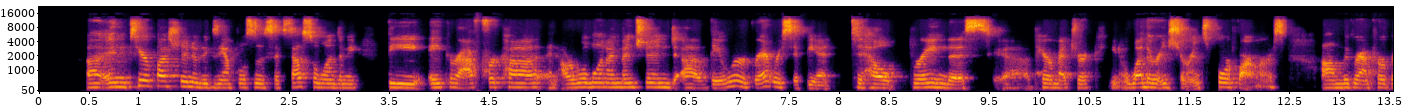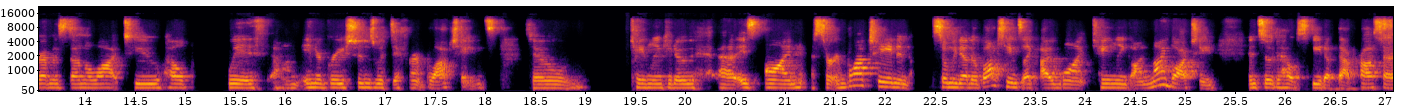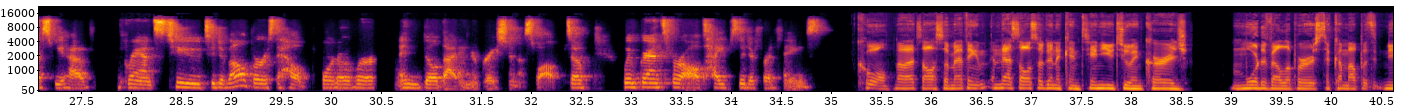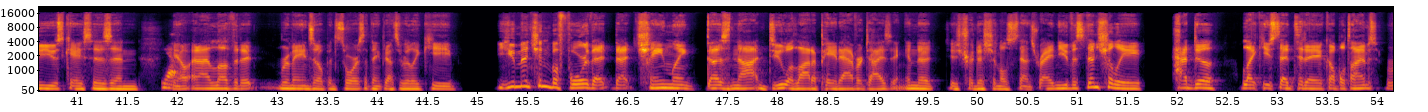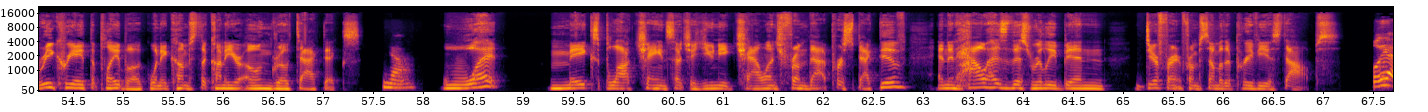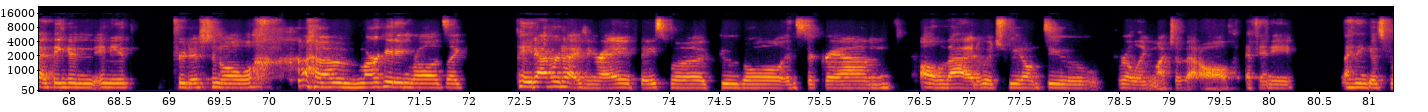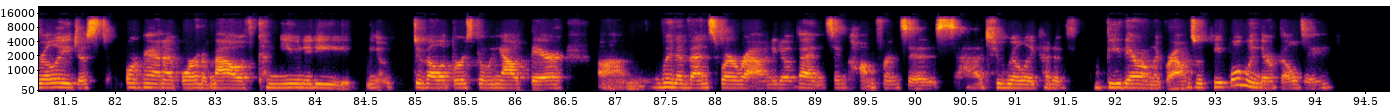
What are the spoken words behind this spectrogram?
Uh, and to your question of examples of the successful ones, I mean, the Acre Africa and Arbol one I mentioned, uh, they were a grant recipient to help bring this uh, parametric, you know, weather insurance for farmers. Um, the grant program has done a lot to help with um, integrations with different blockchains. So Chainlink, you know, uh, is on a certain blockchain and so many other blockchains. Like I want Chainlink on my blockchain. And so to help speed up that process, we have grants to to developers to help port over and build that integration as well. So we have grants for all types of different things. Cool. No, that's awesome. I think, and that's also going to continue to encourage more developers to come up with new use cases. And yeah. you know, and I love that it remains open source. I think that's really key. You mentioned before that that Chainlink does not do a lot of paid advertising in the traditional sense, right? And you've essentially had to, like you said today a couple times, recreate the playbook when it comes to kind of your own growth tactics. Yeah. What makes blockchain such a unique challenge from that perspective? And then how has this really been different from some of the previous stops? Well, yeah, I think in any traditional um, marketing role, it's like paid advertising, right? Facebook, Google, Instagram, all of that, which we don't do really much of at all, if any. I think it's really just organic word of mouth, community, you know, developers going out there um, when events were around, you know, events and conferences uh, to really kind of be there on the grounds with people when they're building.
